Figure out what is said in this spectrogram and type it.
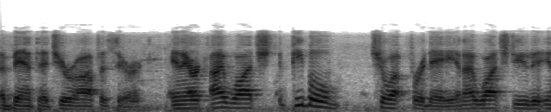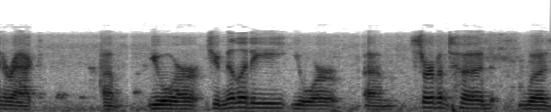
event at your office, Eric. And Eric, I watched people show up for a day, and I watched you to interact. Um, your humility, your um, servanthood was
